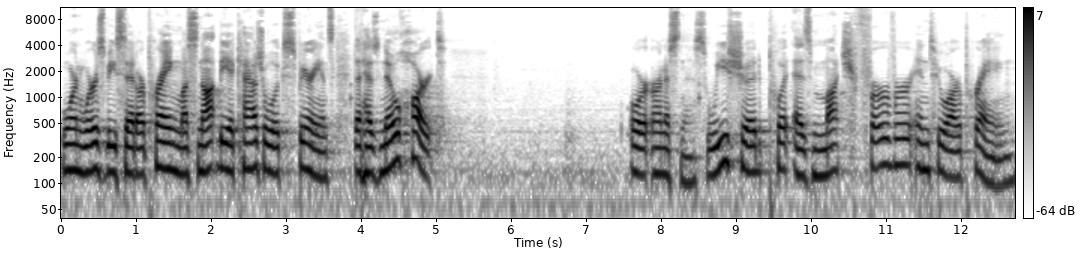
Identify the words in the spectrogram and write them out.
Warren Wiersbe said, Our praying must not be a casual experience that has no heart or earnestness. We should put as much fervor into our praying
